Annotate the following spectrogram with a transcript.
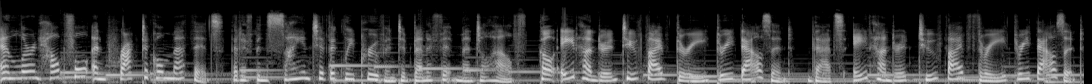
and learn helpful and practical methods that have been scientifically proven to benefit mental health. Call 800 253 3000. That's 800 253 3000.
